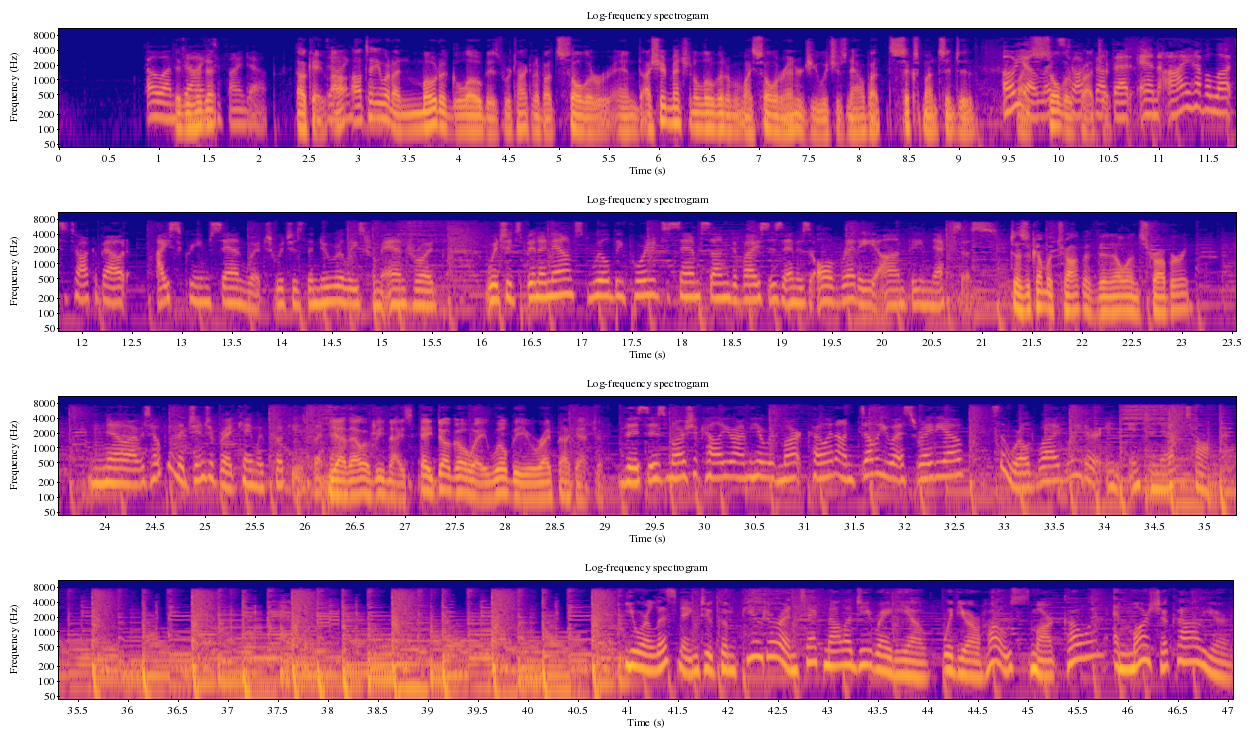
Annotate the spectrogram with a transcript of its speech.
Oh, I'm Have dying to find out. Okay, I'll, I'll tell you what a Mova Globe is. We're talking about solar, and I should mention a little bit about my solar energy, which is now about six months into Oh my yeah, let's talk project. about that. And I have a lot to talk about Ice Cream Sandwich, which is the new release from Android, which it's been announced will be ported to Samsung devices and is already on the Nexus. Does it come with chocolate, vanilla, and strawberry? No, I was hoping the gingerbread came with cookies, but no. Yeah, that would be nice. Hey, don't go away. We'll be right back at you. This is Marcia Collier. I'm here with Mark Cohen on WS Radio. It's the worldwide leader in Internet talk. You are listening to Computer and Technology Radio with your hosts Mark Cohen and Marcia Collier.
